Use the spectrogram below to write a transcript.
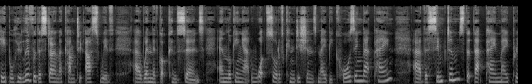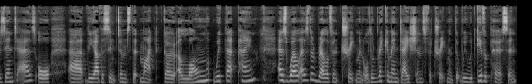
people who live with a stoma come to us with uh, when they've got concerns and looking at what sort of conditions may be causing that pain, uh, the symptoms that that pain may present as, or uh, the other symptoms that might go along with that pain, as well as the relevant treatment or the recommendations for treatment that we would give a person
